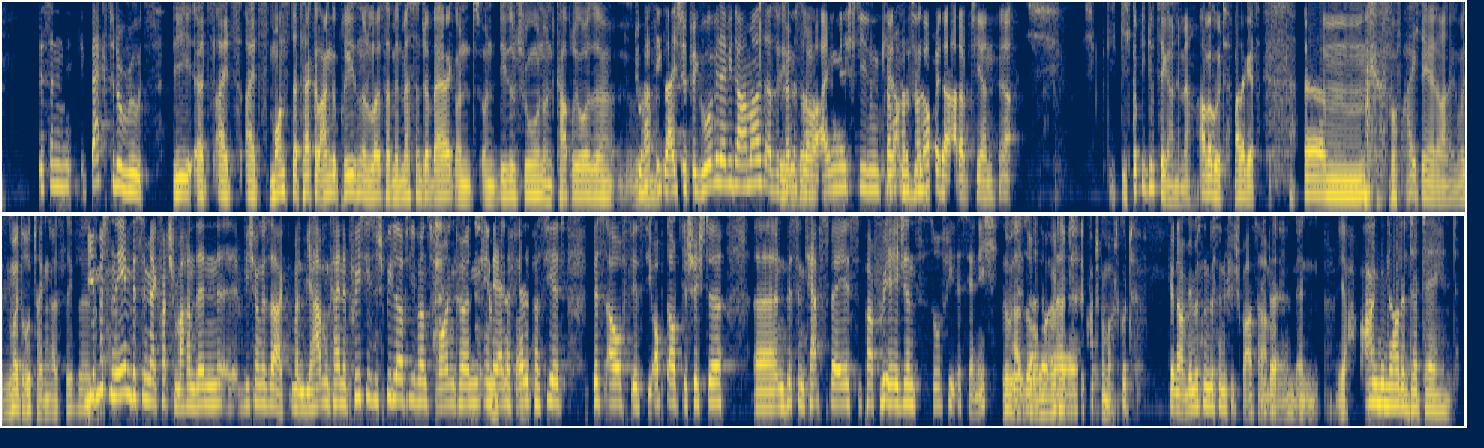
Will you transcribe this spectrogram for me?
bisschen back to the roots. Die als, als, als Monster Tackle angepriesen und läufst halt mit Messenger Bag und, und Dieselschuhen und Capriose. Du ja. hast die gleiche Figur wieder wie damals, also könntest du doch eigentlich den Klamotten ja, auch wieder adaptieren, ja. Ich, ich, ich glaube, die gibt's hier gar nicht mehr. Aber gut, weiter geht's. Ähm, wo war ich denn hier dran? Ich muss mal zurückdrücken als Sleeveless. Wir müssen eben ein bisschen mehr Quatsch machen, denn äh, wie schon gesagt, man, wir haben keine Preseason-Spiele, auf die wir uns freuen können. In der NFL passiert bis auf jetzt die Opt-out-Geschichte äh, ein bisschen Cap Space, ein paar Free Agents. So viel ist ja nicht. So, also da wird halt äh, viel Quatsch gemacht. Gut. Genau, wir müssen ein bisschen viel Spaß haben. Ja, are you not entertained?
